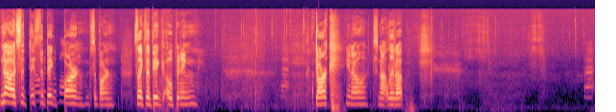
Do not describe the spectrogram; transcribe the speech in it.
No, it's the it's the it's big the barn. It's the barn. It's like the big opening, Back. dark. You know, it's not lit up. Back.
